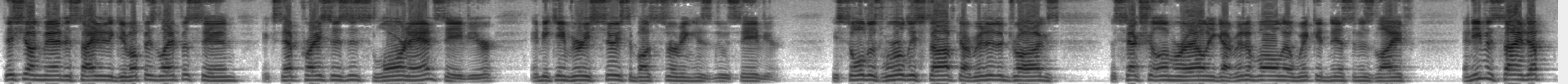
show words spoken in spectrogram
this young man decided to give up his life of sin, accept Christ as his Lord and Savior, and became very serious about serving his new Savior. He sold his worldly stuff, got rid of the drugs, the sexual immorality, got rid of all that wickedness in his life, and even signed up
